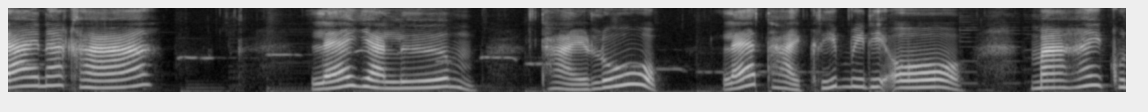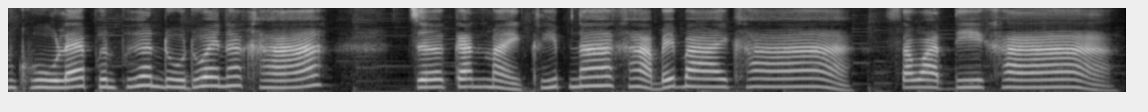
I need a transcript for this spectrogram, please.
ได้นะคะ และอย่าลืม ถ่ายรูป และถ่ายคลิปวิดีโอ มาให้คุณครูและเพื่อนๆดูด้วยนะคะ เจอกันใหม่คลิปหน้าค่ะ บ๊ายบายค่ะ สวัสดีค่ะ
